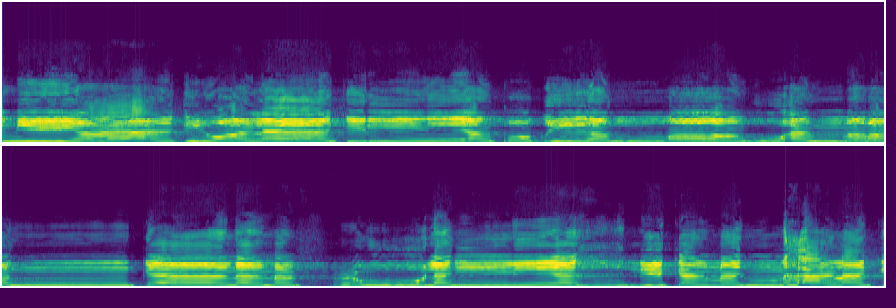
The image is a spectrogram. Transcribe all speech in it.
الميعاد ولكن ليقضي الله أمرا كان مفعولا ليهلك من هلك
